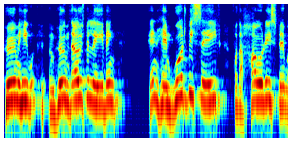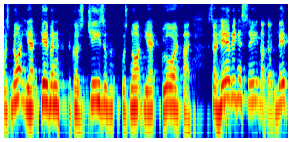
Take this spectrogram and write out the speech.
whom, he, whom those believing in him would receive, for the Holy Spirit was not yet given because Jesus was not yet glorified. So here we can see that the,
